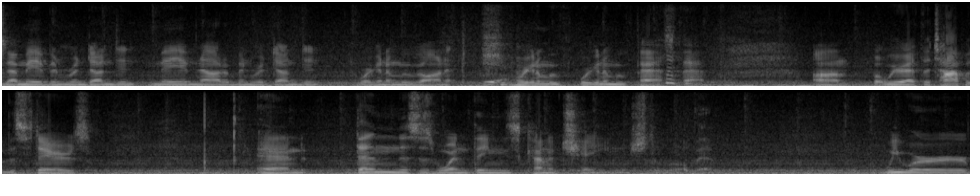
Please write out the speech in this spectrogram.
that may have been redundant, may have not have been redundant. We're gonna move on it. Yeah. we're gonna move. We're gonna move past that. Um, but we were at the top of the stairs, and then this is when things kind of changed a little bit. We were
